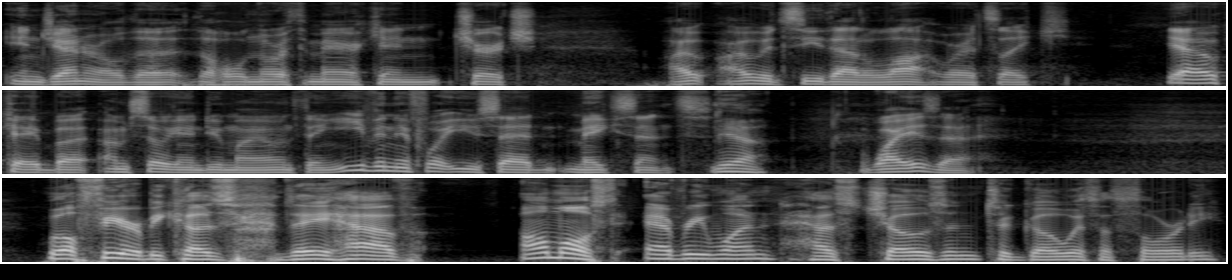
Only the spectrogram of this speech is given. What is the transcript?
in general, the the whole North American church, I I would see that a lot where it's like, yeah, okay, but I'm still going to do my own thing, even if what you said makes sense. Yeah. Why is that? Well, fear because they have almost everyone has chosen to go with authority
